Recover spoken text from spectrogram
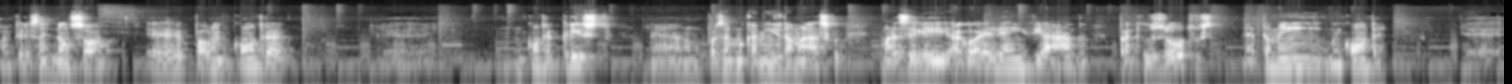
Olha interessante, não só é, Paulo encontra é, encontra Cristo, né, por exemplo, no caminho de Damasco, mas ele agora ele é enviado para que os outros né, também o encontrem. É,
